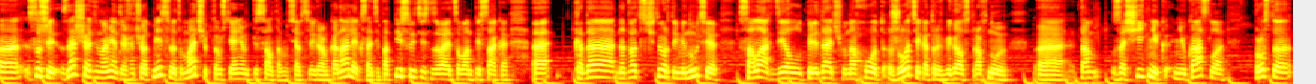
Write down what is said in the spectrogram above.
Э, слушай, знаешь, еще один момент я хочу отметить в этом матче, потому что я о нем писал там у себя в телеграм-канале. Кстати, подписывайтесь, называется One Писака. Э, когда на 24-й минуте Салах делал передачу на ход Жоте, который вбегал в штрафную, э, там защитник Ньюкасла просто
